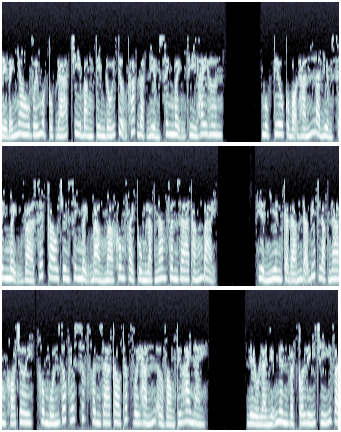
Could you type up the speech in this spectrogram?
để đánh nhau với một cục đá chi bằng tìm đối tượng khác đoạt điểm sinh mệnh thì hay hơn. Mục tiêu của bọn hắn là điểm sinh mệnh và xếp cao trên sinh mệnh bảng mà không phải cùng Lạc Nam phân ra thắng bại. Hiển nhiên cả đám đã biết Lạc Nam khó chơi, không muốn dốc hết sức phân ra cao thấp với hắn ở vòng thứ hai này. Đều là những nhân vật có lý trí và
